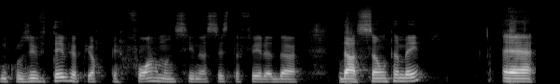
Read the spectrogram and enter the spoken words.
inclusive teve a pior performance na sexta-feira da, da ação também. É,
